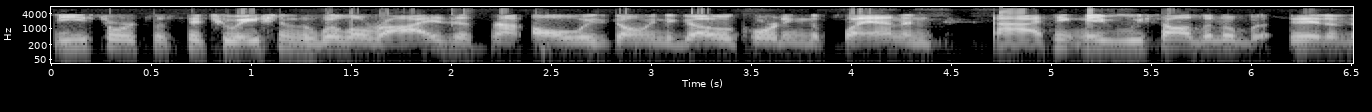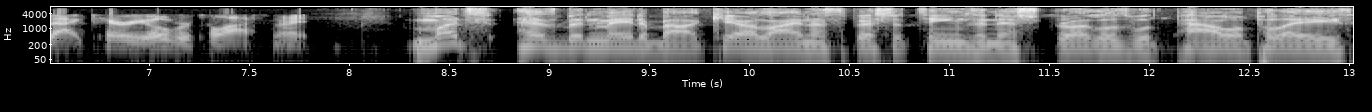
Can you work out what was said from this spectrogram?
these sorts of situations will arise. It's not always going to go according to plan, and uh, I think maybe we saw a little bit of that carry over to last night. Much has been made about Carolina's special teams and their struggles with power plays.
